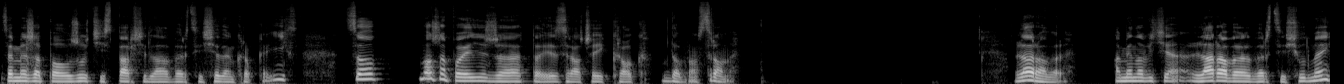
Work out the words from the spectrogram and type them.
zamierza porzucić wsparcie dla wersji 7.x, co można powiedzieć, że to jest raczej krok w dobrą stronę. Laravel, a mianowicie Laravel wersji 7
